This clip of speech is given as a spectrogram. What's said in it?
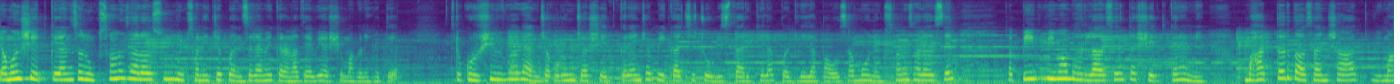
यामुळे शेतकऱ्यांचं नुकसान झालं असून नुकसानीचे पंचनामे करण्यात यावे अशी मागणी होते. तर कृषी विभाग यांच्याकडून ज्या शेतकऱ्यांच्या पिकाचे चोवीस तारखेला पडलेल्या पावसामुळे नुकसान झालं असेल तर पीक विमा भरला असेल तर शेतकऱ्यांनी बहात्तर तासांच्या आत विमा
